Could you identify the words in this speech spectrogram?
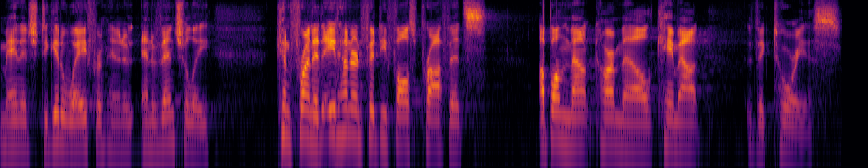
managed to get away from him and eventually confronted 850 false prophets up on Mount Carmel, came out victorious.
